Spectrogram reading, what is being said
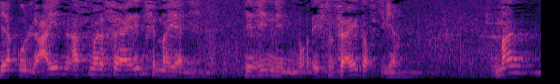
يقول عين أسماء الفاعلين فيما يلي يزين اسم الفاعل vient من؟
